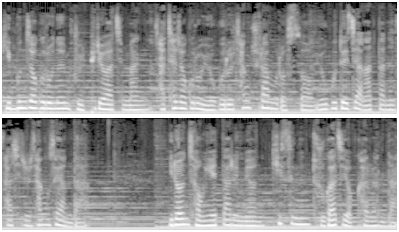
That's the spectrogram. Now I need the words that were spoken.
기본적으로는 불필요하지만 자체적으로 요구를 창출함으로써 요구되지 않았다는 사실을 상쇄한다. 이런 정의에 따르면 키스는 두 가지 역할을 한다.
